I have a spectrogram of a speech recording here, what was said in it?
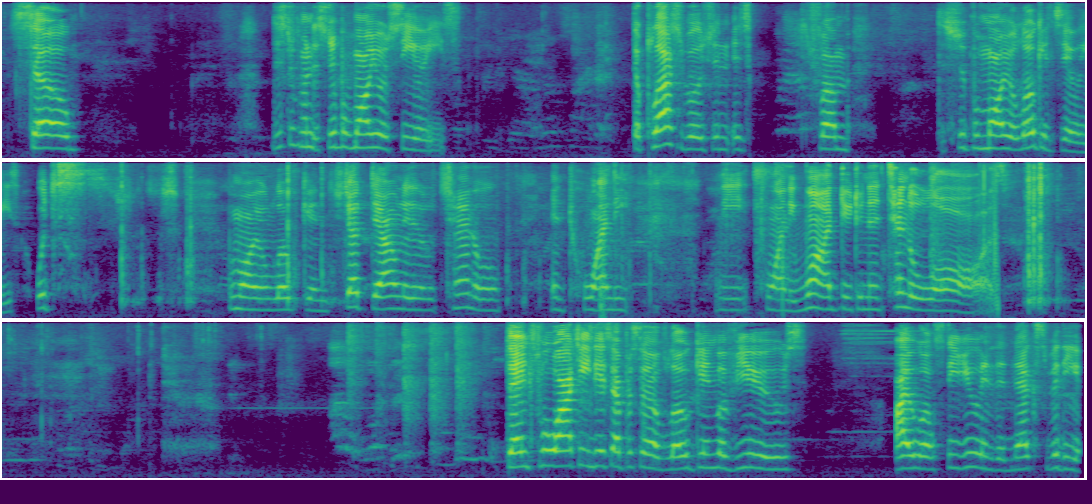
So, this is from the Super Mario series. The Plus version is from the Super Mario Logan series, which Mario Logan shut down his channel in 2021 due to Nintendo laws. Thanks for watching this episode of Logan Reviews. I will see you in the next video.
